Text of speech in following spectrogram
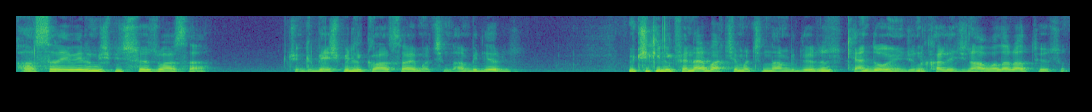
Galatasaray'a verilmiş bir söz varsa çünkü 5 birlik Galatasaray maçından biliyoruz. 3-2'lik Fenerbahçe maçından biliyoruz. Kendi oyuncunu kalecine havalara atıyorsun.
